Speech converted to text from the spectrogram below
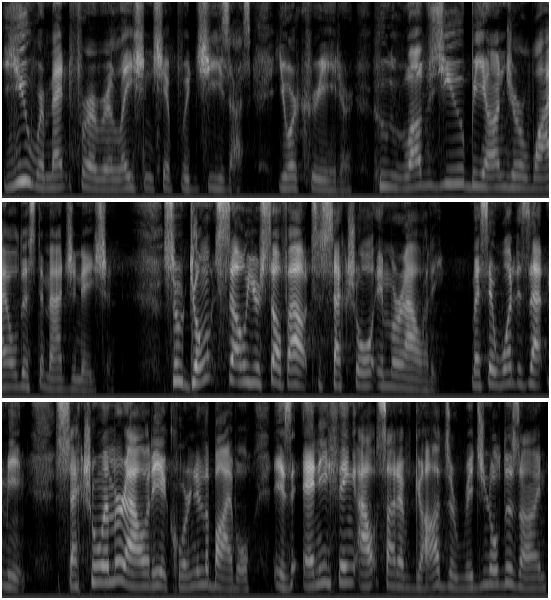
You were meant for a relationship with Jesus, your Creator, who loves you beyond your wildest imagination. So don't sell yourself out to sexual immorality. You might say, what does that mean? Sexual immorality, according to the Bible, is anything outside of God's original design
